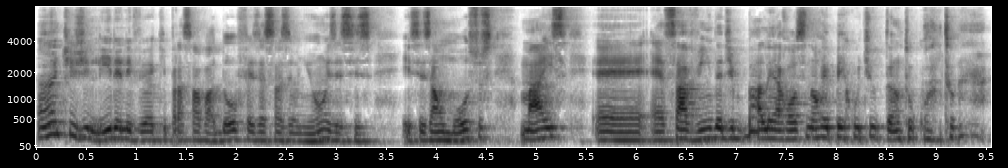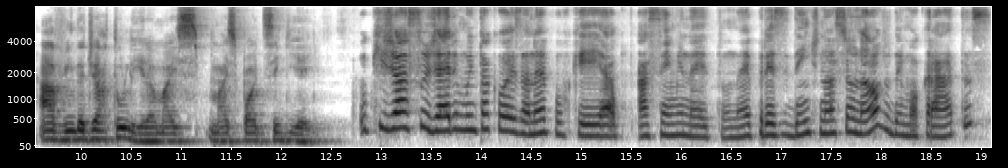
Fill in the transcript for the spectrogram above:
Antes de Lira, ele veio aqui para Salvador, fez essas reuniões, esses, esses almoços, mas é, essa vinda de Baleia Rossi não repercutiu tanto quanto a vinda de Arthur Lira, mas, mas pode seguir aí. O que já sugere muita coisa, né? Porque a, a Neto, né, presidente nacional do Democratas,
